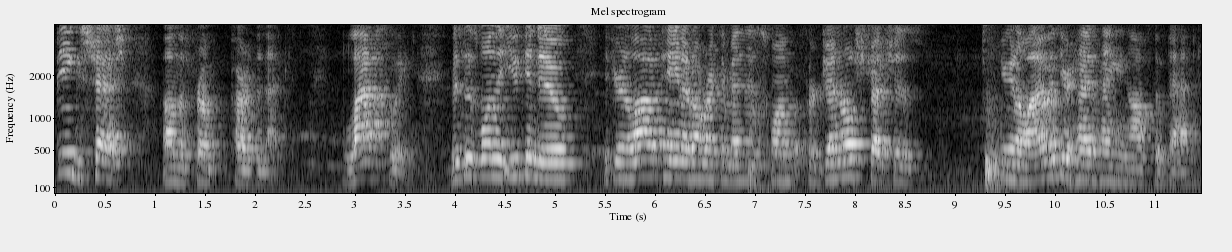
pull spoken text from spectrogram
big stretch on the front part of the neck. Lastly, this is one that you can do. If you're in a lot of pain, I don't recommend this one, but for general stretches, you're to lie with your head hanging off the bed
